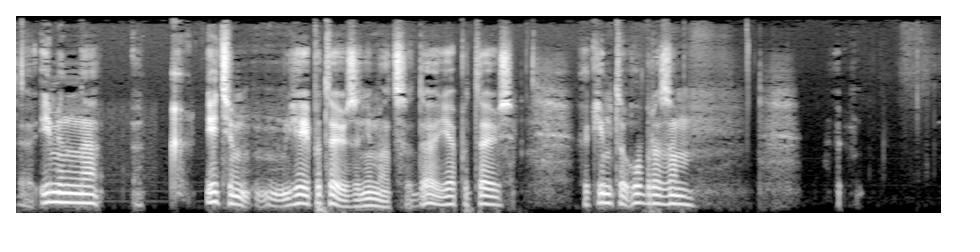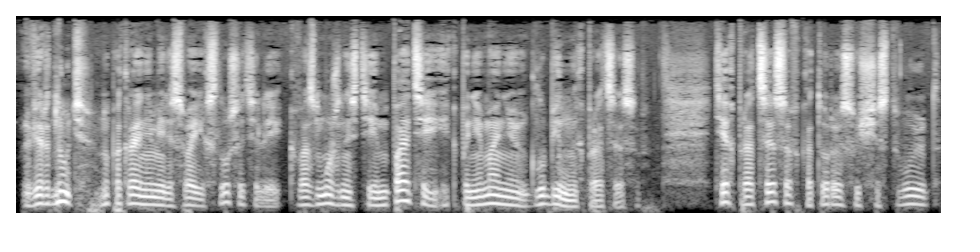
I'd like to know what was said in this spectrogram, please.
э, именно этим я и пытаюсь заниматься. Да? Я пытаюсь каким-то образом вернуть, ну, по крайней мере, своих слушателей к возможности эмпатии и к пониманию глубинных процессов. Тех процессов, которые существуют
